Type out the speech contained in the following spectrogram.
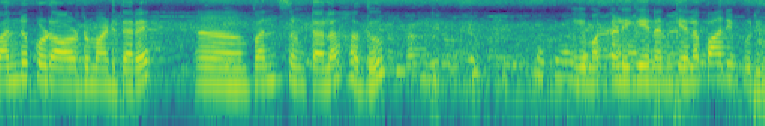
ಬನ್ನು ಕೂಡ ಆರ್ಡರ್ ಮಾಡಿದ್ದಾರೆ. ಬನ್ಸ್ ಉಂಟಲ್ಲ ಅದು. ಹಾಗೆ ಮಕ್ಕಳಿಗೆ ನನಗೆಲ್ಲ ಪಾನಿಪುರಿ.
